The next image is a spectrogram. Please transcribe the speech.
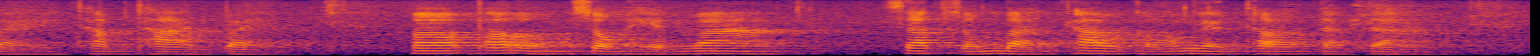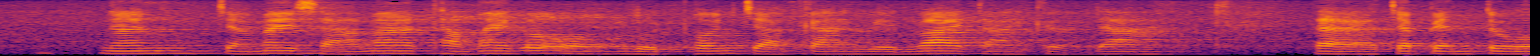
ไปทำทานไป เพราะพระองค์ทรงเห็นว่า ทรัพย์สมบัติเข้าของเงินทองต่างๆ นั้นจะไม่สามารถทำให้พระองค์หลุดพ้นจากการเวียนว่ายตายเกิดได้ แต่จะเป็นตัว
